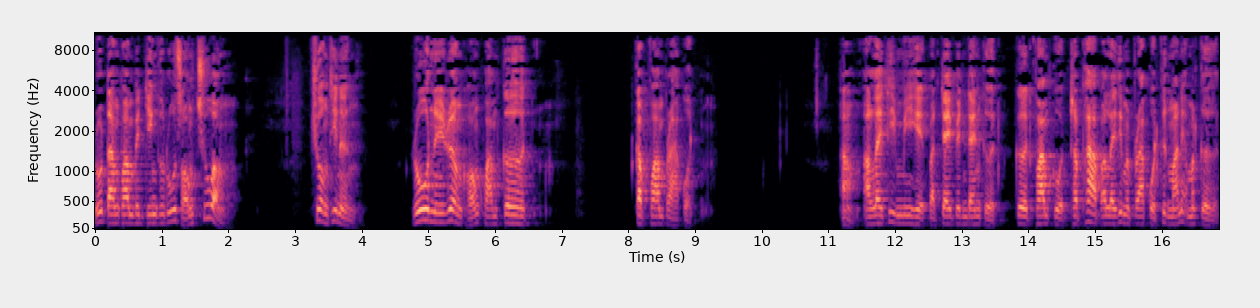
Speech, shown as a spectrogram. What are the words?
รู้ตามความเป็นจริงคือรู้สองช่วง ช่วงที่หนึ่งรู้ในเรื่องของความเกิด กับความปรากฏ อ้าวอะไรที่มีเหตุปัจจัยเป็นแดนเกิด เกิดความเกิดสภาพอะไรที่มันปรากฏขึ้นมาเนี่ยมันเกิด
